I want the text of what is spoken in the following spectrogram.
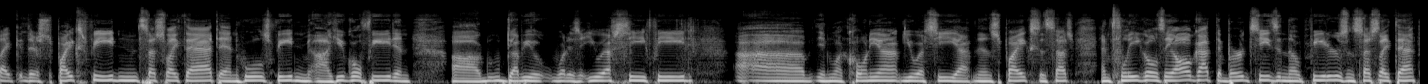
like there's Spikes feed and such like that, and Hool's feed and uh, Hugo feed and uh, W what is it UFC feed uh, in Waconia UFC yeah, and then Spikes and such and Flegels. They all got the bird seeds and the feeders and such like that.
